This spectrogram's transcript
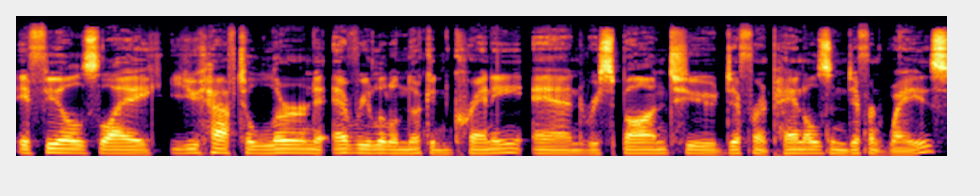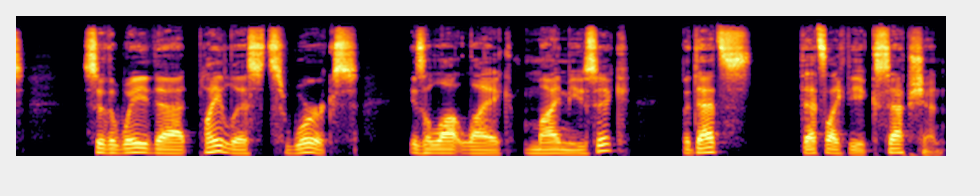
it feels like you have to learn every little nook and cranny and respond to different panels in different ways. So the way that playlists works is a lot like my music, but that's that's like the exception.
